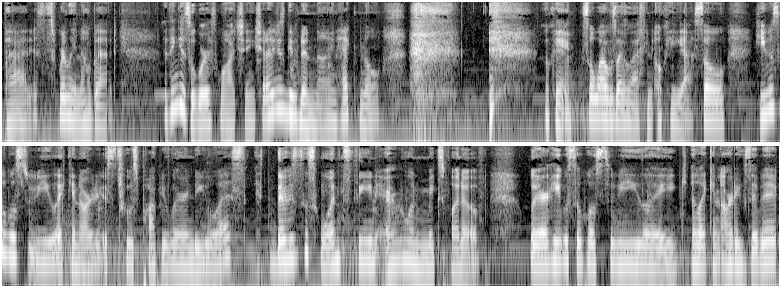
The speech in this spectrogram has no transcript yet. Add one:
bad. It's really not bad. I think it's worth watching. Should I just give it a 9? Heck no. okay, so why was I laughing? Okay, yeah, so he was supposed to be like an artist who's popular in the US. There's this one scene everyone makes fun of where he was supposed to be like like an art exhibit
